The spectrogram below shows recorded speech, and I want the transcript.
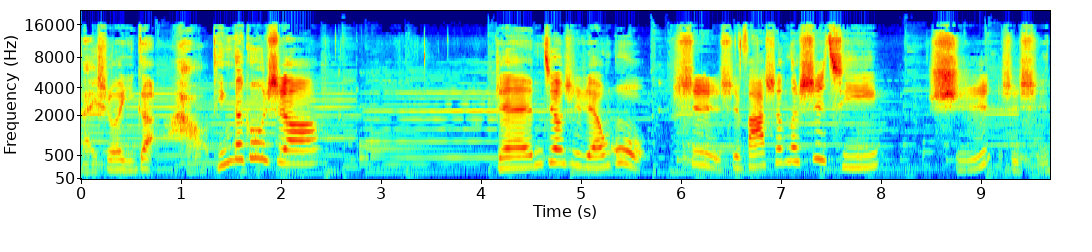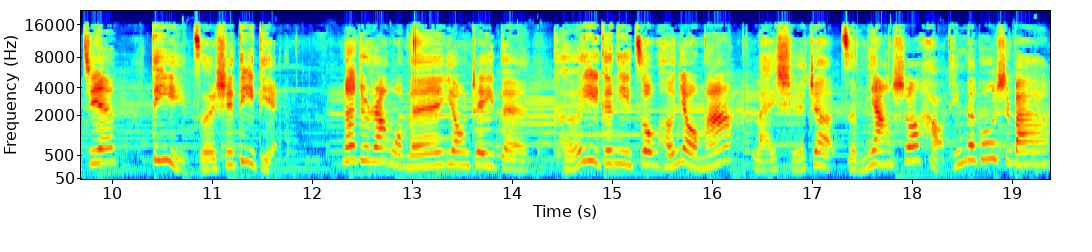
来说一个好听的故事哦。人就是人物，事是发生的事情。时是时间，地则是地点。那就让我们用这一本《可以跟你做朋友吗》来学着怎么样说好听的故事吧。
